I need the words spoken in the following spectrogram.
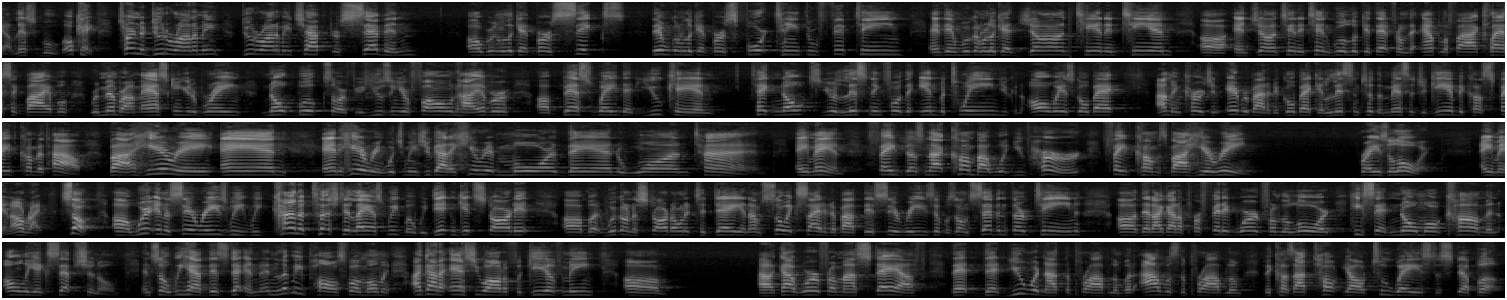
yeah, let's move. Okay, turn to Deuteronomy, Deuteronomy chapter 7. Uh, we're going to look at verse 6. Then we're going to look at verse 14 through 15. And then we're going to look at John 10 and 10. Uh, and John 10 and 10, we'll look at that from the Amplified Classic Bible. Remember, I'm asking you to bring notebooks or if you're using your phone, however, uh, best way that you can take notes. You're listening for the in between. You can always go back. I'm encouraging everybody to go back and listen to the message again because faith cometh how? By hearing and and hearing, which means you got to hear it more than one time. Amen. Faith does not come by what you've heard, faith comes by hearing. Praise the Lord. Amen. All right. So uh, we're in a series. We, we kind of touched it last week, but we didn't get started. Uh, but we're going to start on it today, and I'm so excited about this series. It was on 713 uh, that I got a prophetic word from the Lord. He said, No more common, only exceptional. And so we have this day. And, and let me pause for a moment. I got to ask you all to forgive me. Um, I got word from my staff that, that you were not the problem, but I was the problem because I taught y'all two ways to step up.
